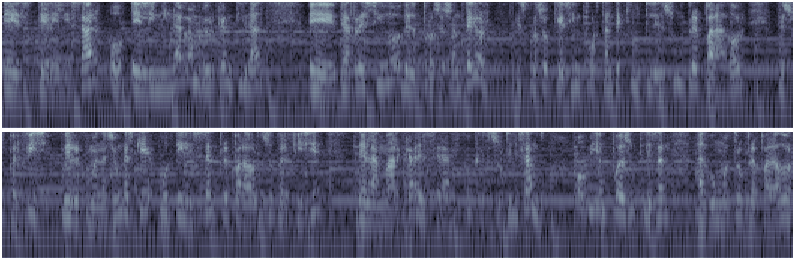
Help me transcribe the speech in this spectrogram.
esterilizar o eliminar la mayor cantidad eh, de residuo del proceso anterior. Es por eso que es importante que utilices un preparador de superficie. Mi recomendación es que utilices el preparador de superficie de la marca del cerámico que estés utilizando o bien puedes utilizar algún otro preparador.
